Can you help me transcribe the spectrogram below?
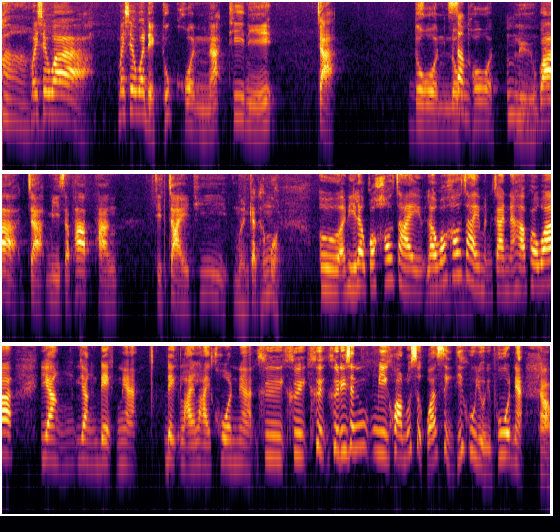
อ่าไม่ใช่ว่าไม่ใช่ว่าเด็กทุกคนณที่นี้จะโดนลงโทษ หรือว่าจะมีสภาพทางจิตใจที่เหมือนกันทั้งหมด เอออันนี้เราก็เข้าใจเราก็เข้าใจเหมือนกันนะคะ เพราะว่าอย่างอย่างเด็กเนี่ยเด็กหลายๆ คนเนี่ยคือคือคือคือที่ฉันมีความรู้สึกว่าสิ่งที่ครูอยู่พูดเนี่ยครับ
